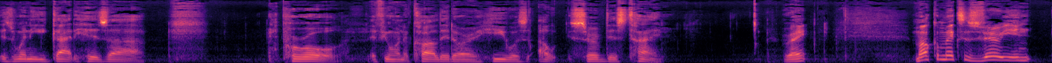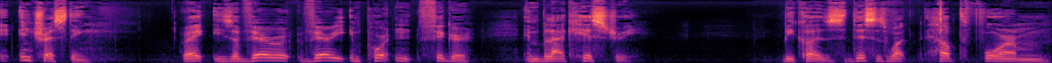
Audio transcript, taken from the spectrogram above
is when he got his uh, parole, if you want to call it, or he was out, served his time, right? Malcolm X is very in- interesting, right? He's a very, very important figure in black history because this is what helped form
